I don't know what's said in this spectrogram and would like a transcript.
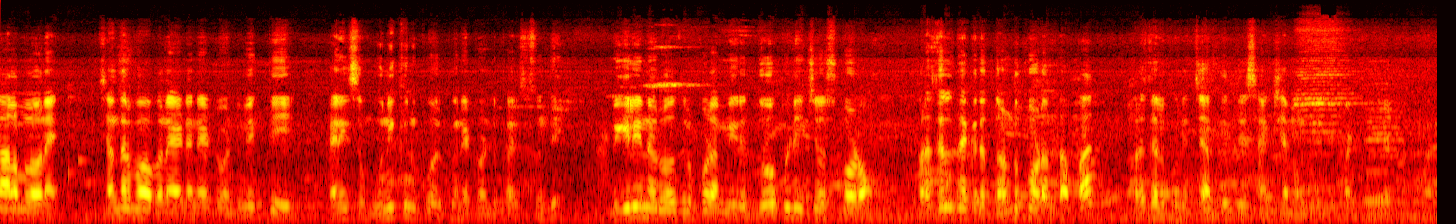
కాలంలోనే చంద్రబాబు నాయుడు అనేటువంటి వ్యక్తి కనీసం ఉనికిని కోరుకునేటువంటి పరిస్థితి ఉంది. మిగిలిన రోజులు కూడా మీరు దోపిడీ చేసుకోవడం ప్రజల దగ్గర దండుకోవడం తప్ప ప్రజల గురించి అభివృద్ధి సంక్షేమం గురించి లేకపోవడం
